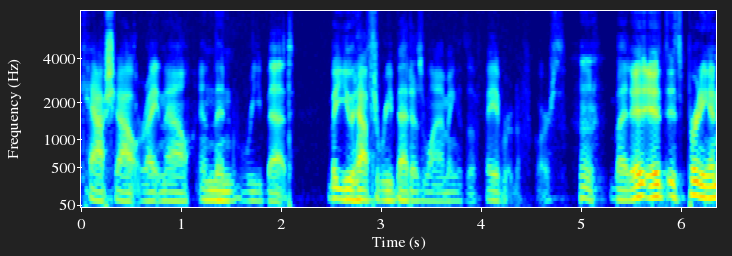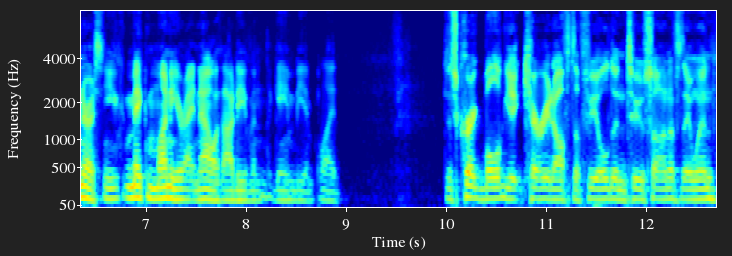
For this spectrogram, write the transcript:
cash out right now and then rebet. But you'd have to rebet as Wyoming is a favorite, of course. But it, it, it's pretty interesting. You can make money right now without even the game being played. Does Craig Bohl get carried off the field in Tucson if they win?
